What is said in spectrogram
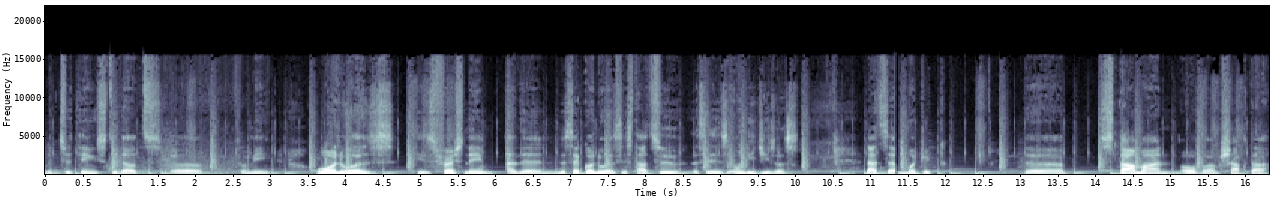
the two things stood out uh, for me. One was his first name, and then the second was his tattoo that says "Only Jesus." That's uh, Mudryk, the star man of um, Shakhtar.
